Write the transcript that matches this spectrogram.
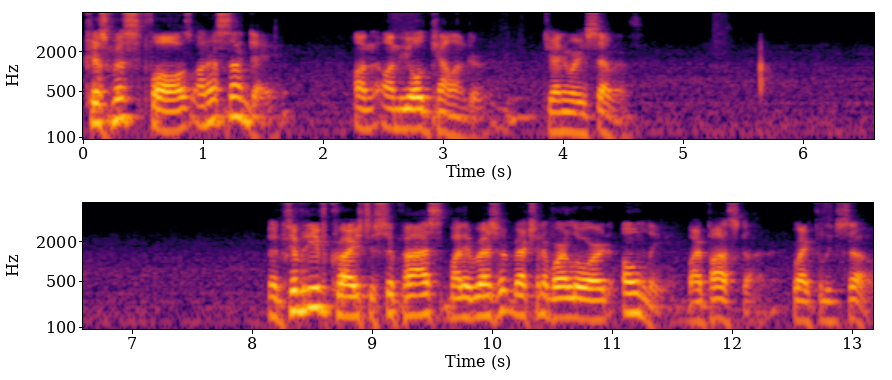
Christmas falls on a Sunday on, on the old calendar, January 7th. The nativity of Christ is surpassed by the resurrection of our Lord only by Pascha, rightfully so.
